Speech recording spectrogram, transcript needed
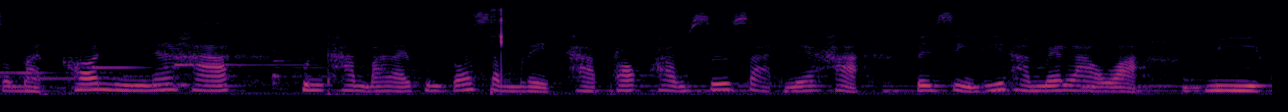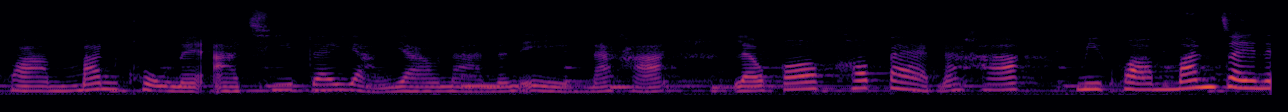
สมบัติข้อนี้นะคะ คุณทำอะไรคุณก็สำเร็จค่ะ เพราะความซื่อสัตย์เนี่ยค่ะ เป็นสิ่งที่ทำให้เราอะมีความมั่นคงในอาชีพได้อย่างยาวนานนั่นเองนะคะ แล้วก็ข้อ 8 นะคะ มีความมั่นใจใน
